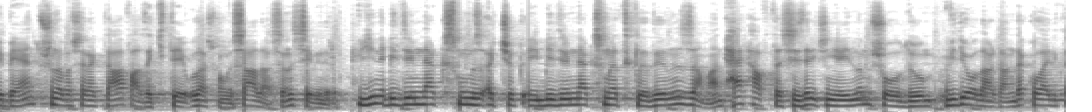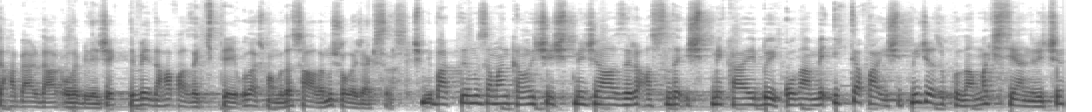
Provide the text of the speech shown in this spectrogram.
ve beğen tuşuna basarak daha fazla kitleye ulaşmamı sağlarsanız sevinirim. Yine bildirimler kısmımız açık. Bildirimler kısmına tıkladığınız zaman her hafta sizler için yayınlamış olduğum videolardan da kolaylıkla haberdar olabilecek ve daha fazla kitleye ulaşmamı da sağlamış olacaksınız. Şimdi baktığımız zaman kanal içi işitme cihazları aslında işitme kaybı olan ve ilk defa işitme cihazı kullanmak isteyenler için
